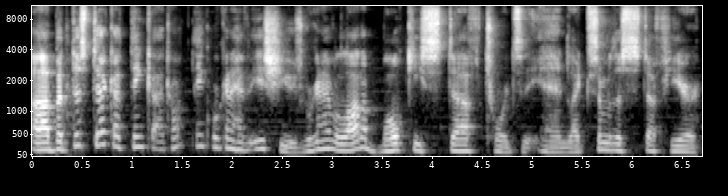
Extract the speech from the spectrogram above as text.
Uh, but this deck, I think, I don't think we're going to have issues. We're going to have a lot of bulky stuff towards the end. Like some of the stuff here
